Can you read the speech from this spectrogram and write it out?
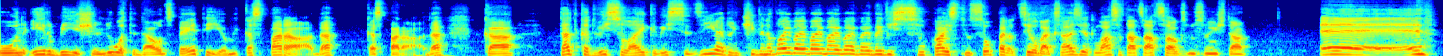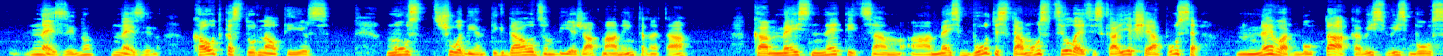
Un ir bijuši ļoti daudz pētījumi, kas parāda, kas parāda ka tad, kad visu laiku visi dzied un čivina, vai, vai, vai, vai, vai, vai, vai viss skaisti un super, cilvēks aiziet, lasa tāds atsauksmes, un viņš tā, e, nezinu, nezinu. Kaut kas tur nav tīrs. Mūs šodien tik daudz un bieži apmāna internetā, ka mēs neticam, mēs būtiski tā mūsu cilvēciskā iekšējā puse. Nu, nevar būt tā, ka viss vis būs,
